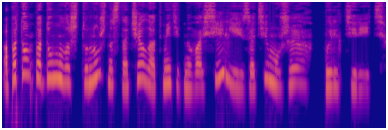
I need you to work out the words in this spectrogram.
А потом подумала, что нужно сначала отметить новоселье и затем уже пыль тереть.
